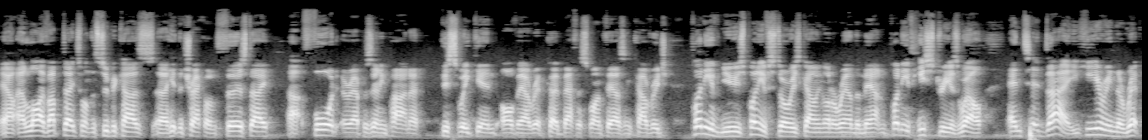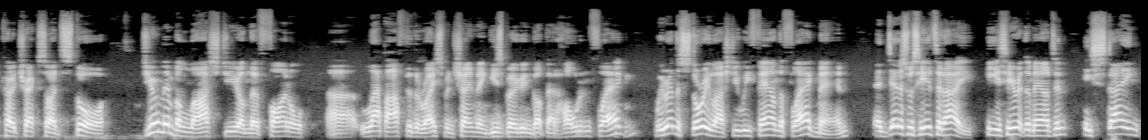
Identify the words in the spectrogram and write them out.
our, our live updates on the supercars uh, hit the track on Thursday. Uh, Ford are our presenting partner this weekend of our Repco Bathurst 1000 coverage. Plenty of news, plenty of stories going on around the mountain, plenty of history as well. And today, here in the Repco Trackside store, do you remember last year on the final uh, lap after the race when Shane Van Gisbergen got that Holden flag? We ran the story last year. We found the flag man, and Dennis was here today. He is here at the mountain. He's staying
